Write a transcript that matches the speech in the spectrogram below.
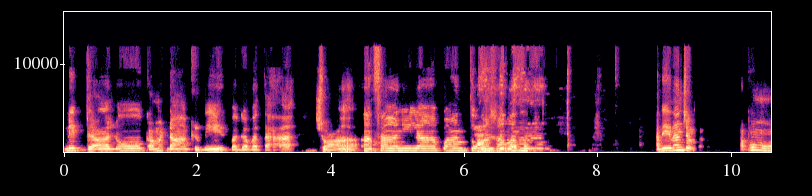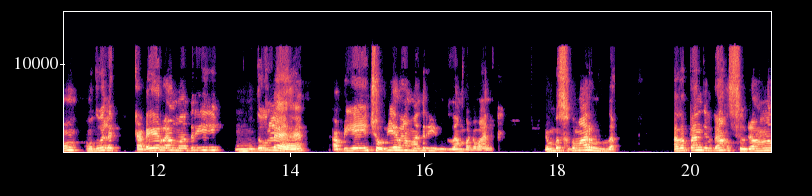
निद्रालोकमडाकृते भगवतः श्वासानिलापान्तु அதேதான் சொல்ற அப்போ முதுகுல கடையற மாதிரி முதுல அப்படியே சொரியற மாதிரி இருந்துதான் பகவானுக்கு. ரொம்ப சுகமா இருந்துதான் அதத்தான் சொல்றான்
